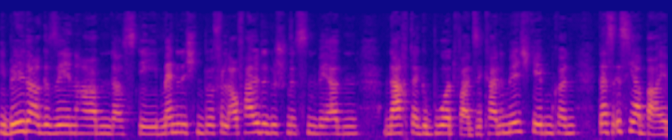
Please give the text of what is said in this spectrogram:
die Bilder gesehen haben, dass die männlichen Büffel auf Halde geschmissen werden nach der Geburt, weil sie keine Milch geben können. Das ist ja bei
